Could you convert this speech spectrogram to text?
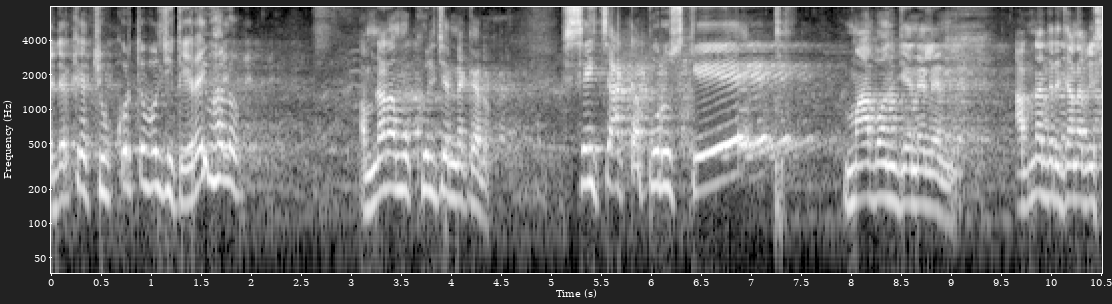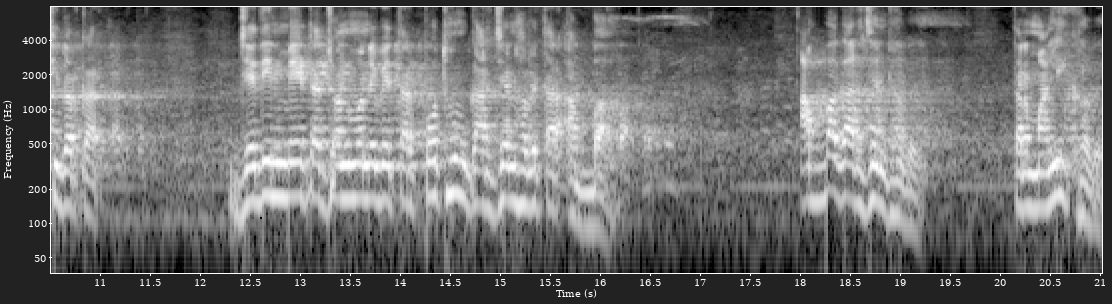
এদেরকে চুপ করতে বলছি তো এরাই ভালো। আপনারা মুখ খুলছেন না কেন? সেই চারটা পুরুষকে মা বোন জেনেলেন আপনাদের জানা বেশি দরকার। যেদিন মেয়েটা জন্ম নেবে, তার প্রথম গার্জেন হবে তার আব্বা। আব্বা গার্জেন হবে, তার মালিক হবে।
